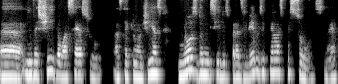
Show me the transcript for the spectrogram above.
uh, investiga o acesso às tecnologias nos domicílios brasileiros e pelas pessoas, né?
